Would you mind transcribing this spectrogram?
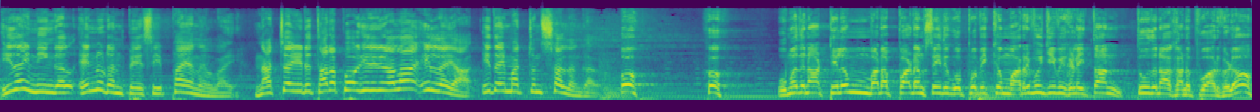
இதை நீங்கள் என்னுடன் பேசி பயனில்லை. நச்சையீடு தரப்போகிறீர்களா இல்லையா? இதை மட்டும் சொல்லுங்கள். ஓ உமது நாட்டிலும் மனப்பாடம் செய்து ஒப்புவிக்கும் அறிவுஜீவிகளைத்தான் தூதனாக அனுப்புவார்களோ?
